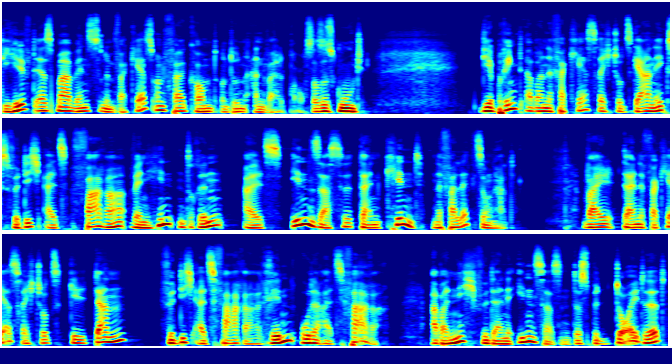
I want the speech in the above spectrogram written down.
die hilft erstmal, wenn es zu einem Verkehrsunfall kommt und du einen Anwalt brauchst. Das ist gut. Dir bringt aber eine Verkehrsrechtsschutz gar nichts für dich als Fahrer, wenn hinten drin als Insasse dein Kind eine Verletzung hat. Weil deine Verkehrsrechtsschutz gilt dann für dich als Fahrerin oder als Fahrer, aber nicht für deine Insassen. Das bedeutet,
